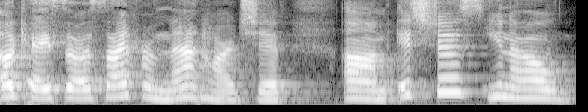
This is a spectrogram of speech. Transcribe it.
Okay, so aside from that hardship, um, it's just, you know,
